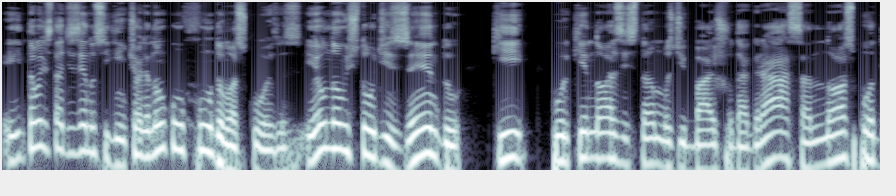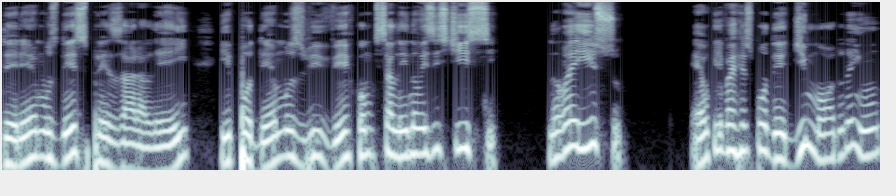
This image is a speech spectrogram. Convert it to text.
Então ele está dizendo o seguinte: olha, não confundam as coisas. Eu não estou dizendo que porque nós estamos debaixo da graça, nós poderemos desprezar a lei e podemos viver como se a lei não existisse. Não é isso. É o que ele vai responder de modo nenhum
